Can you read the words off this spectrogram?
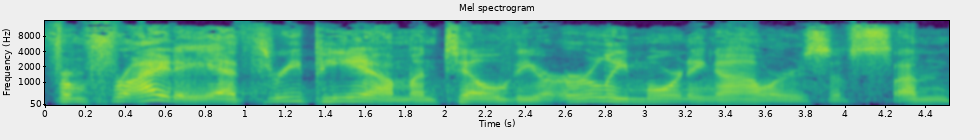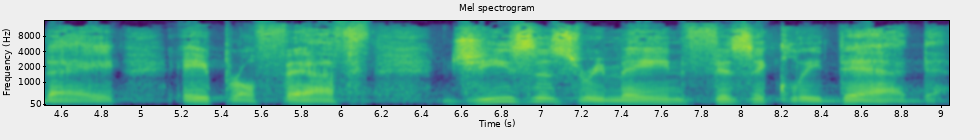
From Friday at 3 p.m. until the early morning hours of Sunday, April 5th, Jesus remained physically dead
